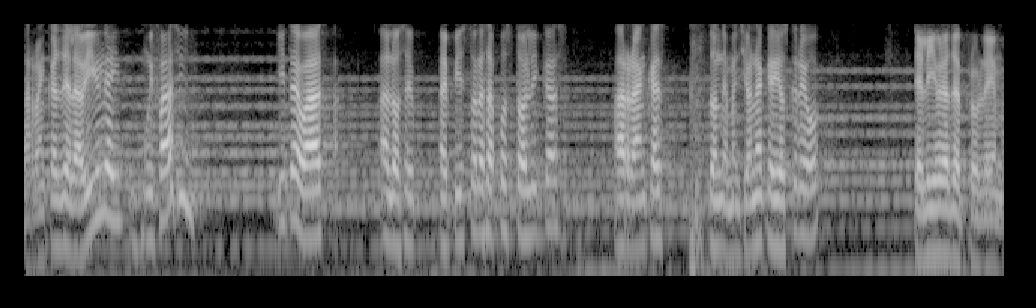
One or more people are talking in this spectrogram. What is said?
arrancas de la Biblia, y muy fácil. Y te vas a las epístolas apostólicas, arrancas donde menciona que Dios creó, te libras del problema.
